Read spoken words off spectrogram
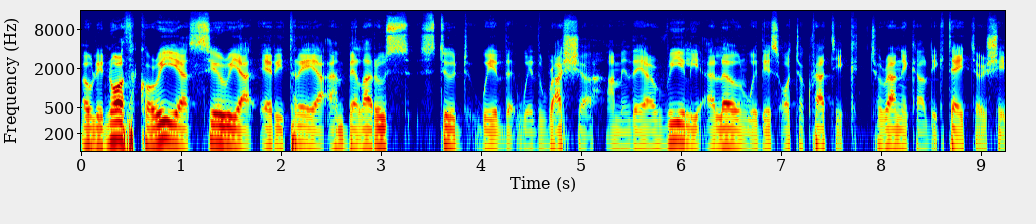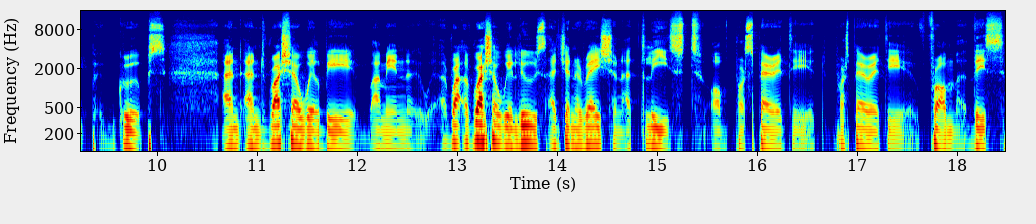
only North Korea, Syria, Eritrea, and Belarus stood with with Russia. I mean, they are really alone with these autocratic, tyrannical dictatorship groups. And, and Russia will be, I mean, Russia will lose a generation at least of prosperity prosperity from this.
